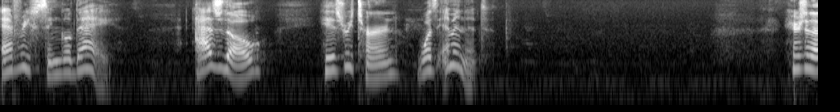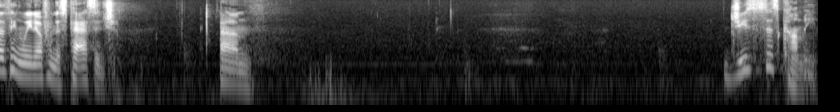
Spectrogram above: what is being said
every single day as though his return was imminent. Here's another thing we know from this passage. Um, jesus is coming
